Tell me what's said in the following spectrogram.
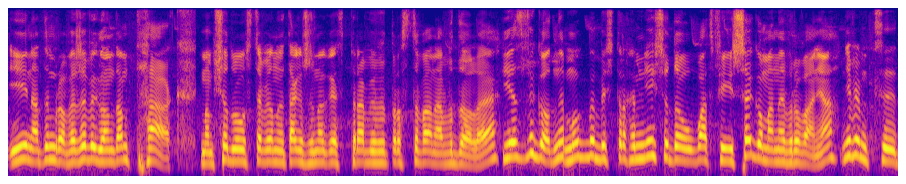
i na tym rowerze wyglądam tak. Mam siodło ustawione tak, że noga jest prawie wyprostowana w dole. Jest wygodny, mógłby być trochę mniejszy do łatwiejszego manewrowania. Nie wiem, czy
